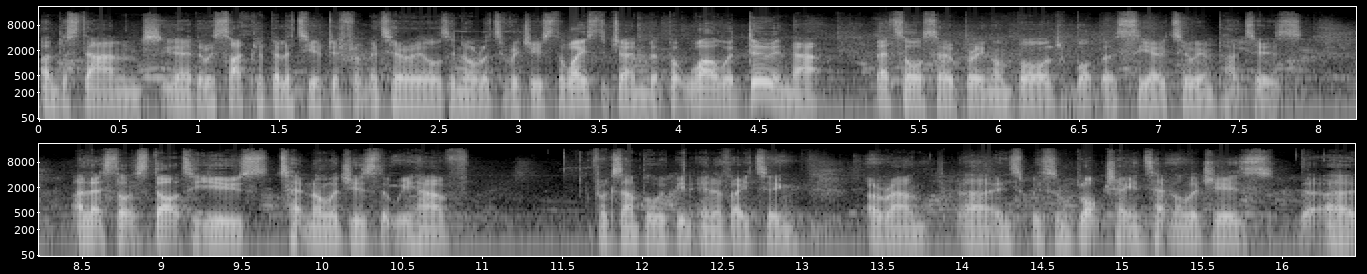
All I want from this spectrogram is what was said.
understand you know the recyclability of different materials in order to reduce the waste agenda but while we're doing that let's also bring on board what the CO2 impact is. And let's start to use technologies that we have. For example, we've been innovating around uh, with some blockchain technologies uh,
